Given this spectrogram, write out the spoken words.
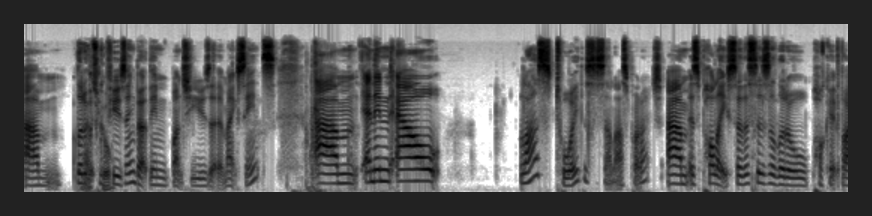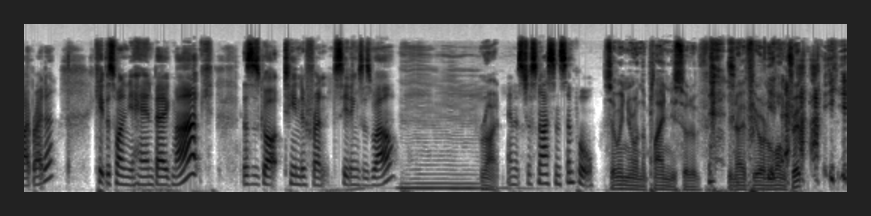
Um, Oh, a little bit cool. confusing, but then once you use it, it makes sense. Um, and then our last toy, this is our last product, um, is Polly. So this is a little pocket vibrator. Keep this one in your handbag, Mark. This has got 10 different settings as well, Right. and it's just nice and simple. So when you're on the plane, you sort of, you know, if you're on a long trip yeah.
